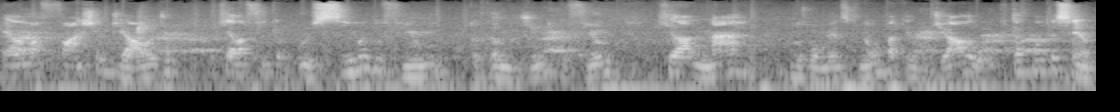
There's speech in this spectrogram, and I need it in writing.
ela é uma faixa de áudio que ela fica por cima do filme, tocando junto com o filme, que ela narra nos momentos que não está tendo diálogo o que está acontecendo.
